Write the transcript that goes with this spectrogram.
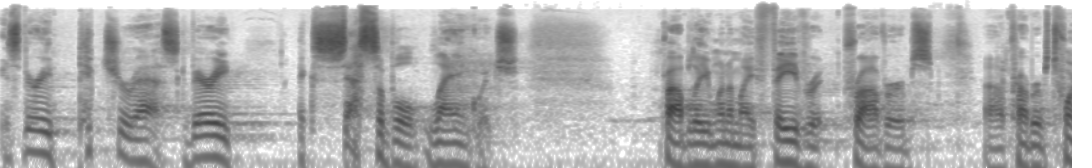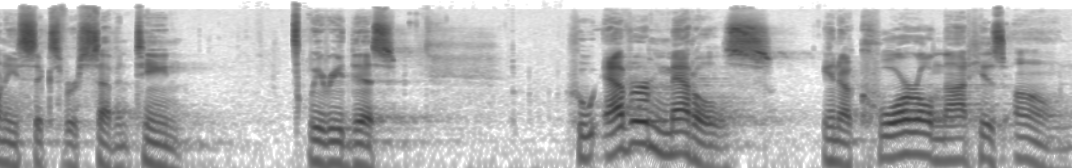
It's very picturesque, very accessible language. Probably one of my favorite proverbs, uh, Proverbs 26, verse 17. We read this Whoever meddles in a quarrel not his own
